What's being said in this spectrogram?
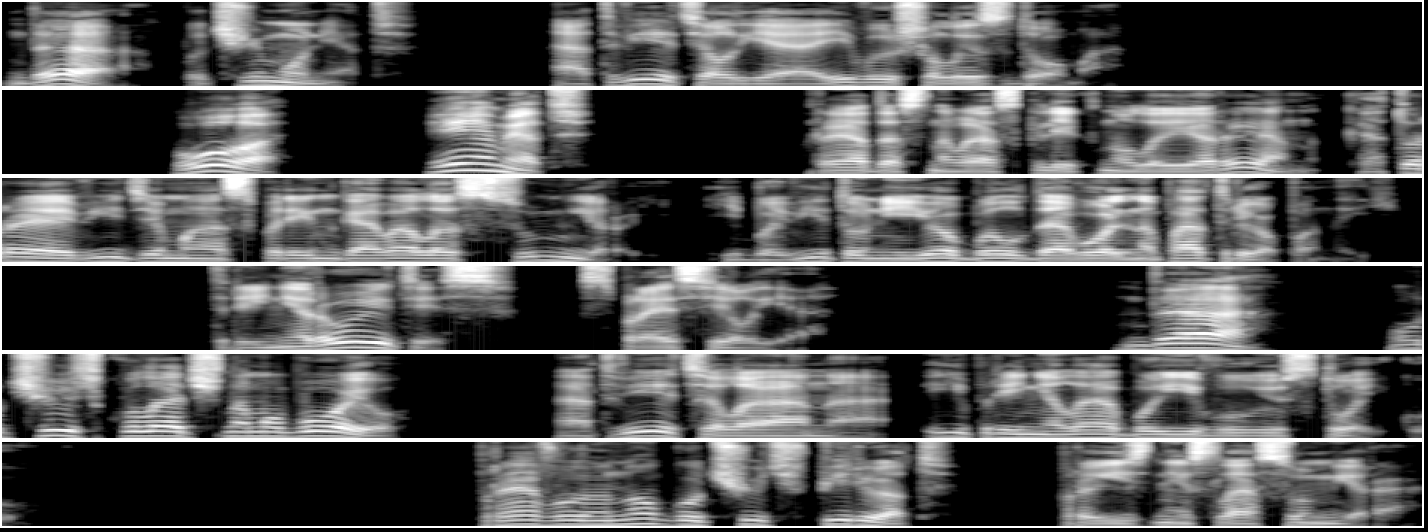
«Да, почему нет?» — ответил я и вышел из дома. «О, Эммет!» — радостно воскликнула Ирен, которая, видимо, спарринговала с Сумирой, ибо вид у нее был довольно потрепанный. «Тренируетесь?» — спросил я. «Да, учусь кулачному бою», — ответила она и приняла боевую стойку. «Правую ногу чуть вперед», — произнесла Сумира.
